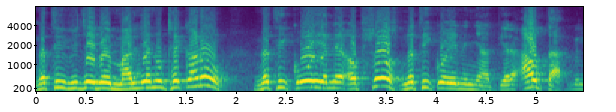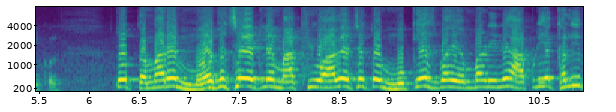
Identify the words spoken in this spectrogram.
નથી વિજયભાઈ માલ્યાનું ઠેકાણું નથી કોઈ એને અફસોસ નથી કોઈ એને ત્યાં અત્યારે આવતા. બિલકુલ. તો તમારે મધ છે એટલે માખીઓ આવે છે તો મુકેશભાઈ અંબાણીને આપણી ખાલી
